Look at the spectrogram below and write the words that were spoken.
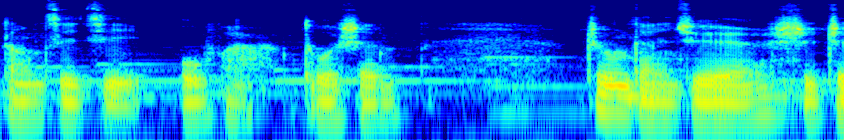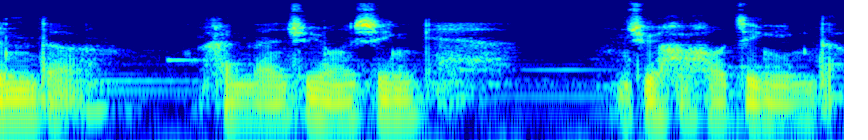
让自己无法脱身。这种感觉是真的很难去用心去好好经营的。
